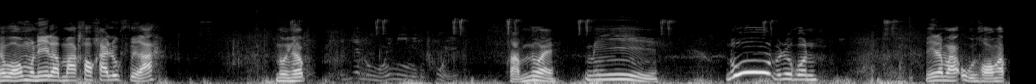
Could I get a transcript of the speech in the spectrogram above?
ครับผมวันนี้เรามาเข้าค่ายลูกเสือนู่นครับเฮียรูไม่มีมีแต่ปุ๋ยสามหน่วย นี่นู่นไปทุกคน นี่เรามาอู่ทองครับ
